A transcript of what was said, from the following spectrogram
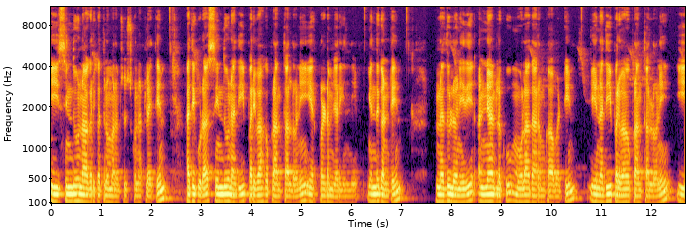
ఈ సింధు నాగరికతను మనం చూసుకున్నట్లయితే అది కూడా సింధు నది పరివాహక ప్రాంతాల్లోనే ఏర్పడడం జరిగింది. ఎందుకంటే నదులు అనేది అన్యాంట్లకు మూలాధారం కాబట్టి ఈ నదీ పరివాహక ప్రాంతాల్లోనే ఈ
